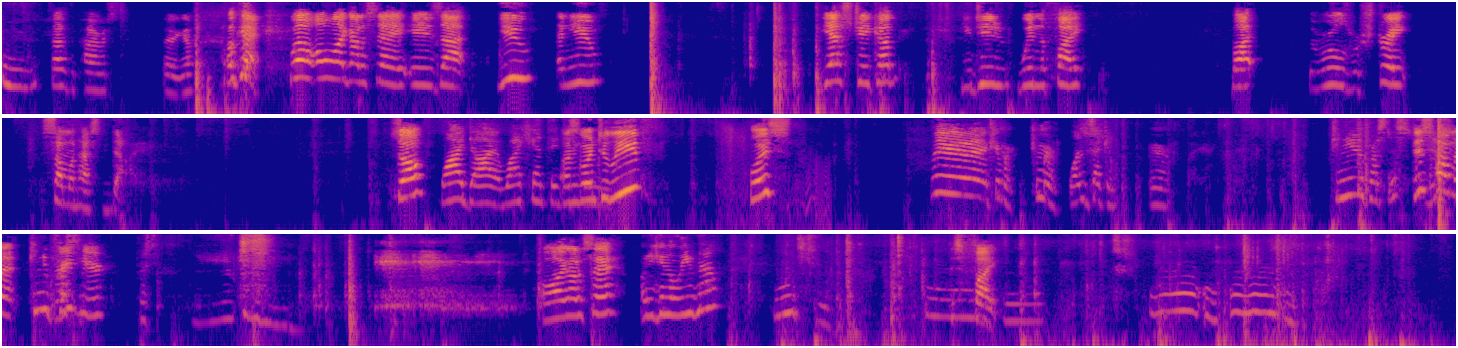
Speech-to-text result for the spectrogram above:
so I have the powers. There you go. Okay. Well, all I gotta say is that you and you, yes, Jacob, you did win the fight, but the rules were straight. Someone has to die. So Why die? Why can't they just I'm going to leave? leave, boys. Wait, wait, wait, come here. Come here. One second. Here. Can you press this? This helmet Can you right press here. press- All I gotta say, Are you gonna leave now? The is fight.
